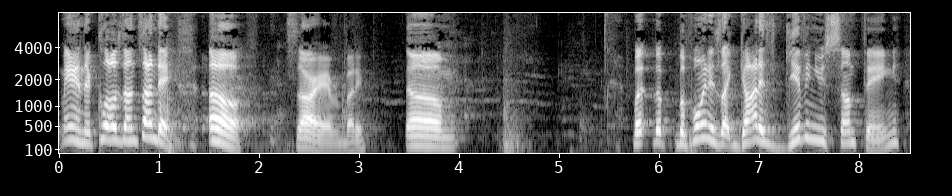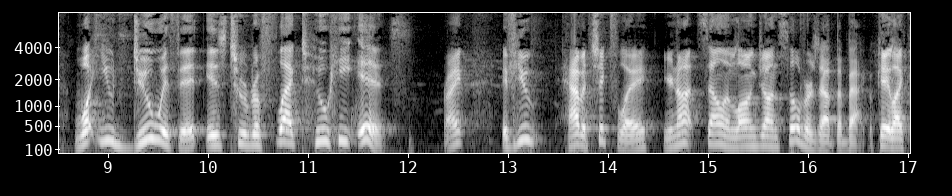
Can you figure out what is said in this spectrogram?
Man, they're closed on Sunday. Oh, sorry, everybody. Um, but the, the point is, like, God has given you something. What you do with it is to reflect who He is, right? If you have a Chick fil A, you're not selling Long John Silvers out the back, okay? Like,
